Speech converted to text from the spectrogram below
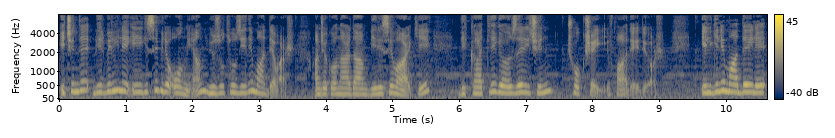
İçinde birbiriyle ilgisi bile olmayan 137 madde var. Ancak onlardan birisi var ki dikkatli gözler için çok şey ifade ediyor. İlgili maddeyle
